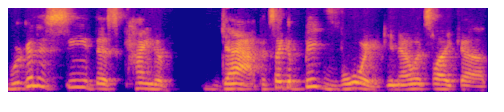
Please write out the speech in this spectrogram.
we're going to see this kind of gap. It's like a big void. You know, it's like uh,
